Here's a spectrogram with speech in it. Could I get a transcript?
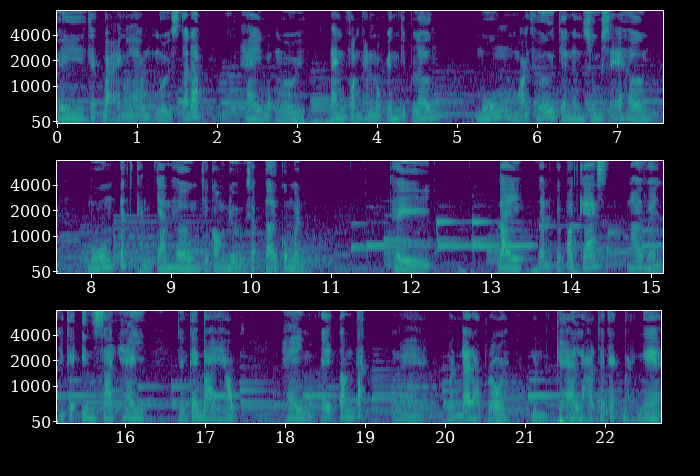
khi các bạn là một người startup hay một người đang vận hành một doanh nghiệp lớn, muốn mọi thứ trở nên suôn sẻ hơn, muốn ít cạnh tranh hơn cho con đường sắp tới của mình. Thì đây là một cái podcast nói về những cái insight hay, những cái bài học hay một cái tóm tắt mà mình đã đọc rồi, mình kể lại cho các bạn nghe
